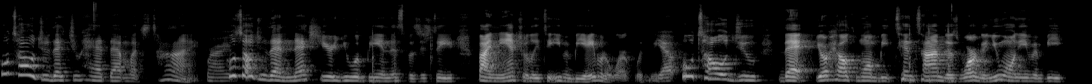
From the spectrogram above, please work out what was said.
Who told you that you had that much time? Right. Who told you that next year you would be in this position financially to even be able to work with me? Yep. Who told you that your health won't be 10 times as worse and you won't even be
